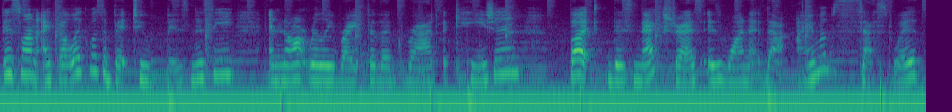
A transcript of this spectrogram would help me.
This one I felt like was a bit too businessy and not really right for the grad occasion. But this next dress is one that I'm obsessed with.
